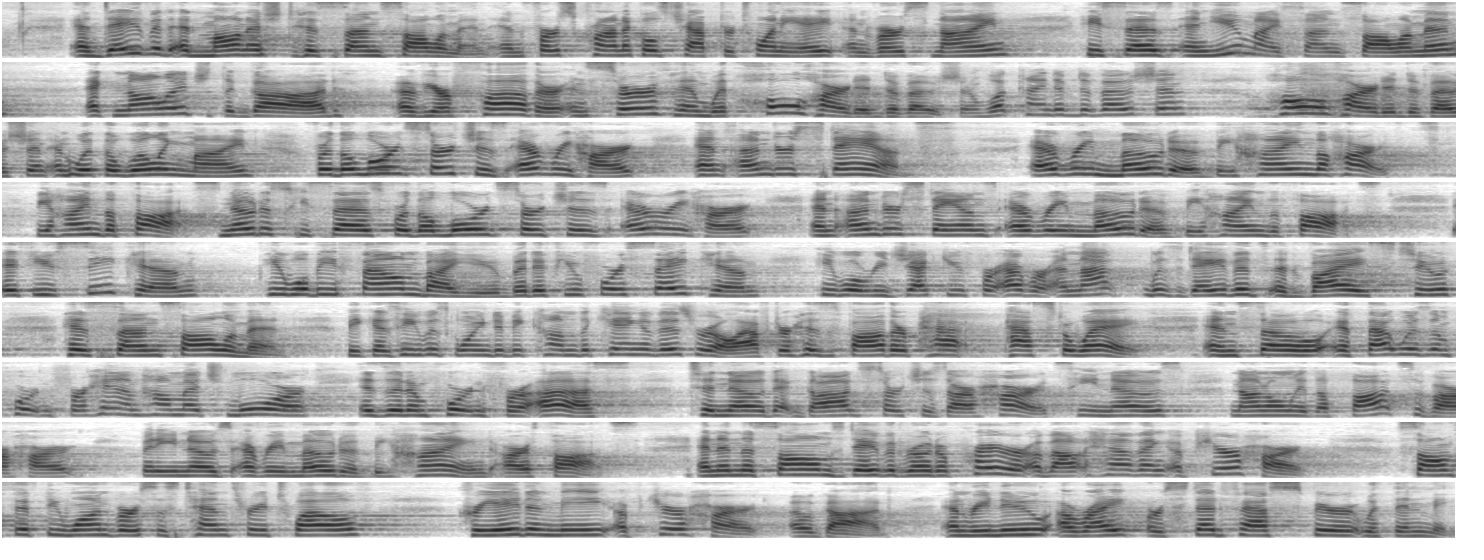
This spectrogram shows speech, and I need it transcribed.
And David admonished his son Solomon in 1 Chronicles chapter 28 and verse 9. He says, And you, my son Solomon, acknowledge the God of your father and serve him with wholehearted devotion. What kind of devotion? Wholehearted devotion and with a willing mind, for the Lord searches every heart and understands every motive behind the hearts behind the thoughts. Notice he says, For the Lord searches every heart and understands every motive behind the thoughts. If you seek him, he will be found by you, but if you forsake him, he will reject you forever. And that was David's advice to his son Solomon because he was going to become the king of Israel after his father pa- passed away. And so, if that was important for him, how much more is it important for us to know that God searches our hearts? He knows not only the thoughts of our heart, but he knows every motive behind our thoughts. And in the Psalms, David wrote a prayer about having a pure heart. Psalm 51, verses 10 through 12 Create in me a pure heart, O God, and renew a right or steadfast spirit within me.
